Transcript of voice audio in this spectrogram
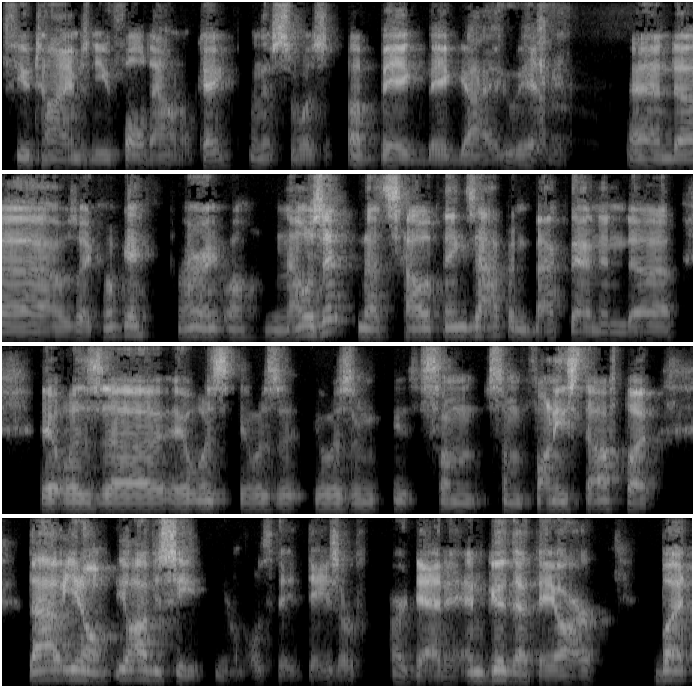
few times and you fall down. Okay. And this was a big, big guy who hit me. And uh, I was like, okay, all right, well, that was it. And that's how things happened back then. And uh, it was, uh, it was, it was, it was some some funny stuff. But that, you know, obviously, you know, those days are are dead, and good that they are. But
